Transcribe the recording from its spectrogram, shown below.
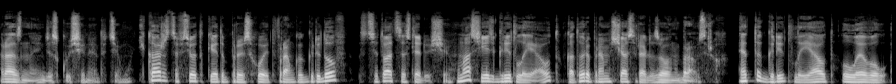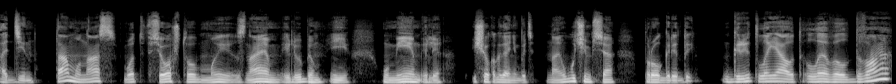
разные дискуссии на эту тему. И кажется, все-таки это происходит в рамках гридов. Ситуация следующая. У нас есть grid layout, который прямо сейчас реализован в браузерах. Это grid layout level 1. Там у нас вот все, что мы знаем и любим, и умеем, или еще когда-нибудь научимся про гриды. Grid Layout Level 2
